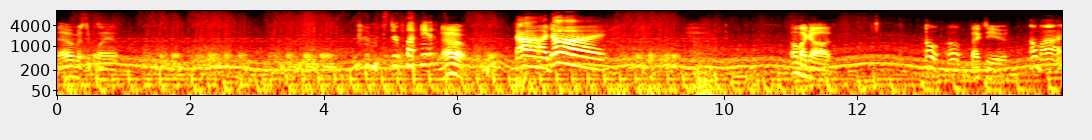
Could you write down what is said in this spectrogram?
No, Mr. Plant. No, Mr. Plant. No. Die, die! Oh my God. Oh, oh, Back to you. Oh my.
